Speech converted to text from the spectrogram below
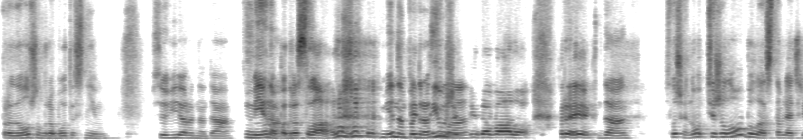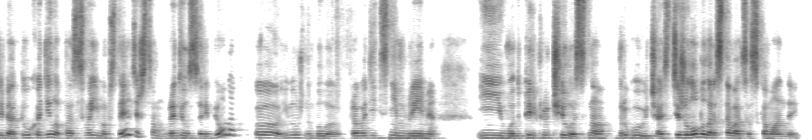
продолжил работу с ним. Все верно, да. Смена да. подросла. Смена подросла. Ты уже передавала проект. Да. Слушай, ну тяжело было оставлять ребят. Ты уходила по своим обстоятельствам, родился ребенок, э, и нужно было проводить с ним время. И вот переключилась на другую часть. Тяжело было расставаться с командой.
